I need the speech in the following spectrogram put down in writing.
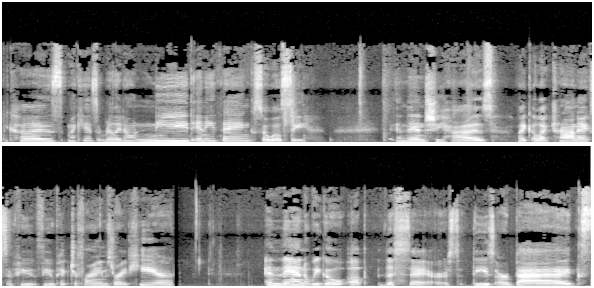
because my kids really don't need anything, so we'll see. And then she has like electronics, a few, few picture frames right here. And then we go up the stairs. These are bags,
